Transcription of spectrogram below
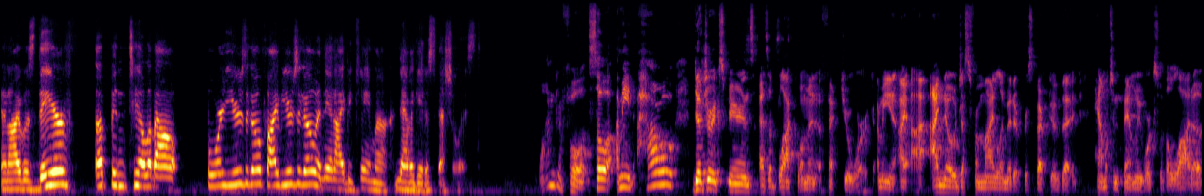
And I was there up until about four years ago, five years ago. And then I became a navigator specialist. Wonderful. So, I mean, how does your experience as a Black woman affect your work? I mean, I, I, know just from my limited perspective that Hamilton Family works with a lot of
